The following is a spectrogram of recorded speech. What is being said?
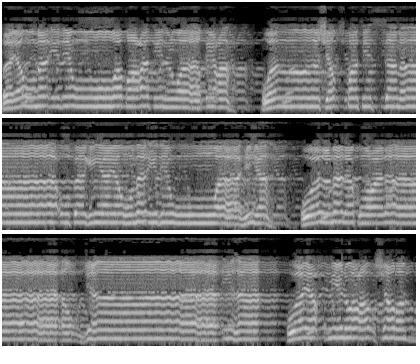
فيومئذ وقعت الواقعة وانشقت السماء فهي يومئذ واهية والملك على أرجائها ويحمل عرش ربه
